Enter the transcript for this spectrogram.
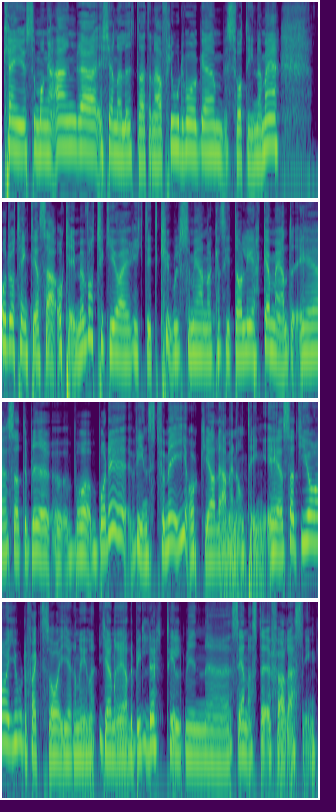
kan ju som många andra känna lite att den här flodvågen är svårt att hinna med. Och då tänkte jag så här, okej, okay, men vad tycker jag är riktigt kul som jag ändå kan sitta och leka med? Eh, så att det blir eh, både vinst för mig och jag lär mig någonting. Eh, så att jag gjorde faktiskt AI-genererade bilder till min eh, senaste föreläsning.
